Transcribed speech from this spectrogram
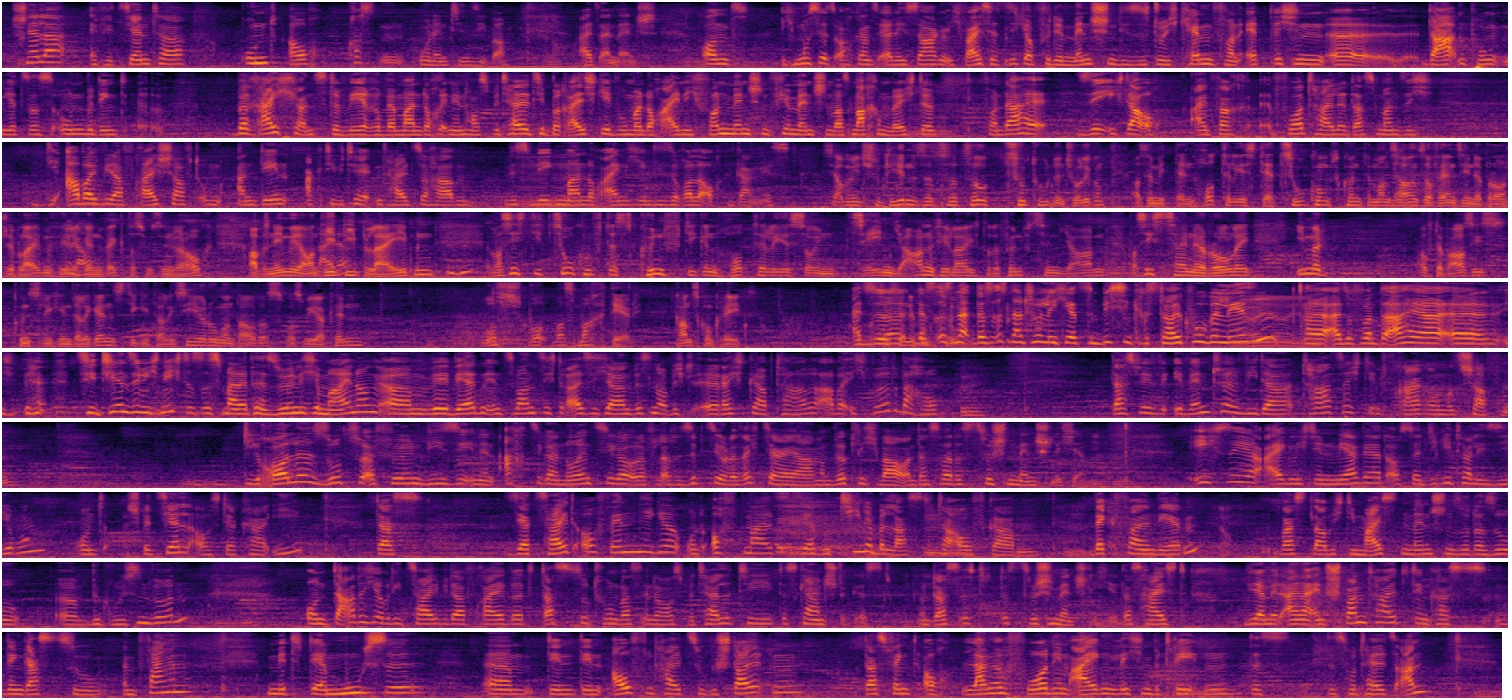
schneller, effizienter und auch kostenunintensiver genau. als ein Mensch. Und ich muss jetzt auch ganz ehrlich sagen, ich weiß jetzt nicht, ob für den Menschen dieses Durchkämmen von etlichen äh, Datenpunkten jetzt das unbedingt äh, bereicherndste wäre, wenn man doch in den Hospitality-Bereich geht, wo man doch eigentlich von Menschen für Menschen was machen möchte. Mhm. Von daher sehe ich da auch einfach Vorteile, dass man sich die Arbeit wieder freischafft, um an den Aktivitäten teilzuhaben, weswegen mhm. man doch eigentlich in diese Rolle auch gegangen ist. Sie haben mit Studierenden so, so, so, zu tun, Entschuldigung, also mit den Hoteliers der Zukunft könnte man sagen, sofern sie in der Branche bleiben, viele genau. gehen weg, das wissen wir auch, aber nehmen wir an, die, die bleiben. Mhm. Was ist die Zukunft des künftigen Hoteliers so in 10 Jahren vielleicht oder 15 Jahren? Was ist seine Rolle? Immer auf der Basis künstliche Intelligenz, Digitalisierung und all das, was wir ja kennen. Was, was macht der ganz konkret? Also das ist, das ist natürlich jetzt ein bisschen Kristallkugel lesen. Ja, ja, ja. Äh, also von daher, äh, ich, zitieren Sie mich nicht, das ist meine persönliche Meinung. Ähm, wir werden in 20, 30 Jahren wissen, ob ich äh, recht gehabt habe. Aber ich würde behaupten, dass wir eventuell wieder tatsächlich den Freiraum uns schaffen, die Rolle so zu erfüllen, wie sie in den 80er, 90er oder vielleicht 70er oder 60er Jahren wirklich war. Und das war das Zwischenmenschliche. Mhm. Ich sehe eigentlich den Mehrwert aus der Digitalisierung und speziell aus der KI, dass sehr zeitaufwendige und oftmals sehr routinebelastete mhm. Aufgaben mhm. wegfallen werden, ja. was, glaube ich, die meisten Menschen so oder so äh, begrüßen würden. Mhm. Und dadurch aber die Zeit wieder frei wird, das zu tun, was in der Hospitality das Kernstück ist. Und das ist das Zwischenmenschliche. Das heißt, wieder mit einer Entspanntheit den Gast, den Gast zu empfangen, mit der Muße, ähm, den, den Aufenthalt zu gestalten. Das fängt auch lange vor dem eigentlichen Betreten des, des Hotels an.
